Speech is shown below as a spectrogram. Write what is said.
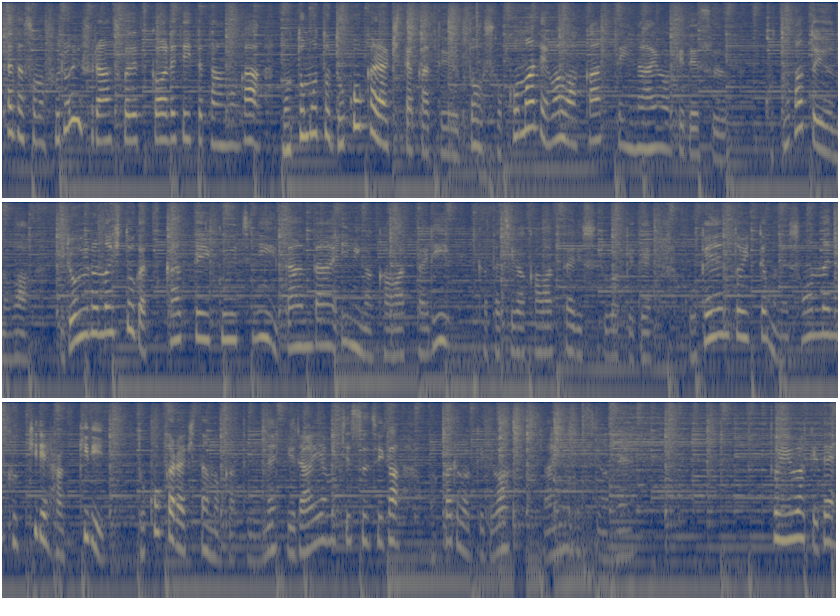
ただその古いフランス語で使われていた単語がもともとどこから来たかというとそこまでは分かっていないわけです。言葉というのはいろいろな人が使っていくうちにだんだん意味が変わったり形が変わったりするわけで語源といってもねそんなにくっきりはっきりどこから来たのかというね由来や道筋がわかるわけではないのですよね。というわけで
